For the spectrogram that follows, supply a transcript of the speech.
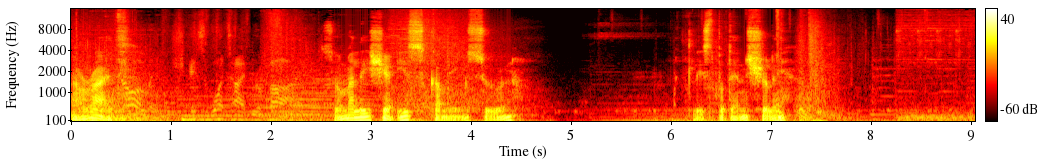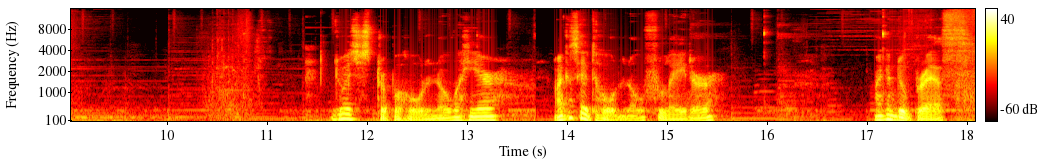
Alright, knowledge is what I provide. so Malicia is coming soon. At least potentially. Do I just drop a holding over here? I can save the holding Nova for later. I can do Breath.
